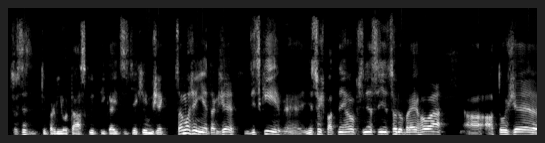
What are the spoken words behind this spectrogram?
co se tu první otázky týkající těch lůžek, samozřejmě, takže vždycky něco špatného přinese něco dobrého a, a, a to, že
